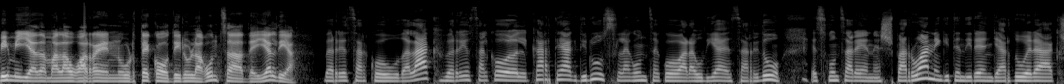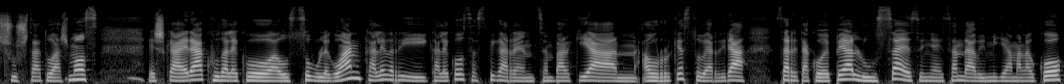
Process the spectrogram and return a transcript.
2000 da malaugarren urteko diru laguntza deialdia. Berriozarko udalak, berriozarko elkarteak diruz laguntzeko araudia ezarri du. Hezkuntzaren esparruan egiten diren jarduerak sustatu asmoz. Eskaerak udaleko auzobulegoan kale berri kaleko zazpigarren zenbarkian aurkeztu behar dira. Zarritako epea luza ezina izan da 2000 malauko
